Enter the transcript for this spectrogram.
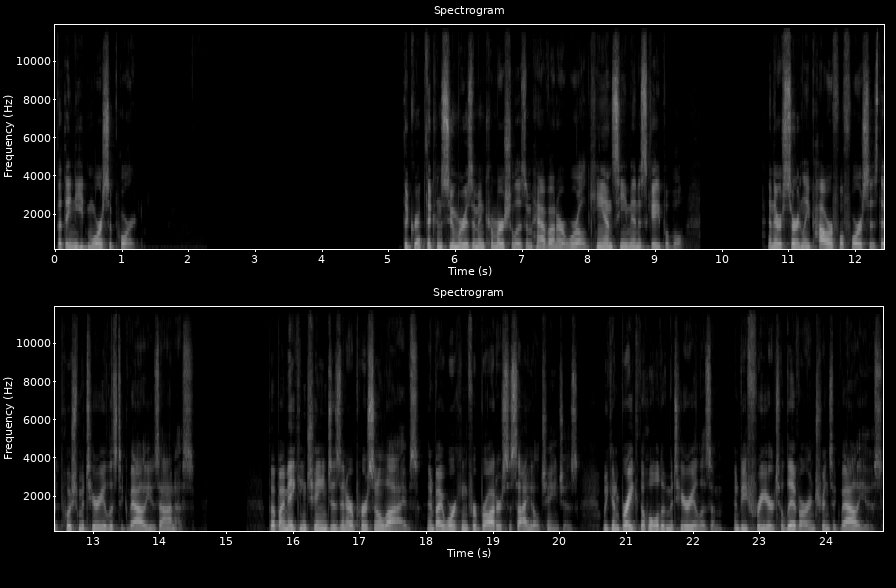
but they need more support. The grip that consumerism and commercialism have on our world can seem inescapable, and there are certainly powerful forces that push materialistic values on us. But by making changes in our personal lives and by working for broader societal changes, we can break the hold of materialism and be freer to live our intrinsic values.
